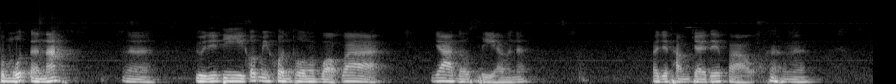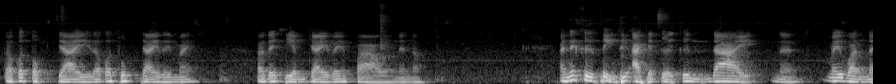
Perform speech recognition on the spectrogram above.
สมมตินะนะนะอยู่ดีๆ ก็มีคนโทรมาบอกว่าญาติเราเสียมันนะเราจะทำใจได้เปล่าเราก็ตกใจแล้วก็ทุกข์ใจเลยไหม เราได้เตรียมใจไว้เปล่าเนี่ยเนาะอันนี้คือสิ่งที่อาจจะเกิดขึ้นได้นะไม่วันใด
